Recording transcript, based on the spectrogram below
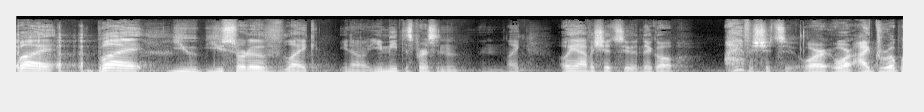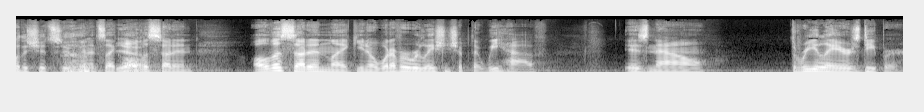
but but you you sort of like you know you meet this person and like oh yeah I have a Shih Tzu and they go I have a Shih Tzu or or I grew up with a Shih Tzu and it's like all of a sudden all of a sudden like you know whatever relationship that we have is now three layers deeper.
